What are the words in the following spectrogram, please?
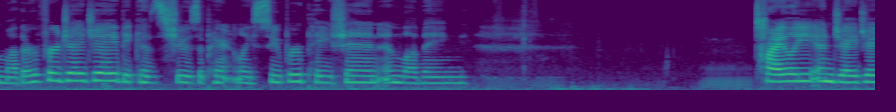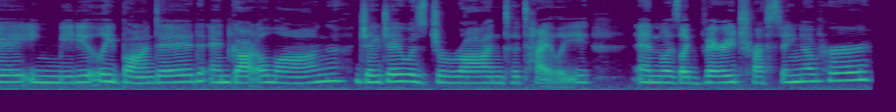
mother for JJ because she was apparently super patient and loving. Tylee and JJ immediately bonded and got along. JJ was drawn to Tylee and was like very trusting of her.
